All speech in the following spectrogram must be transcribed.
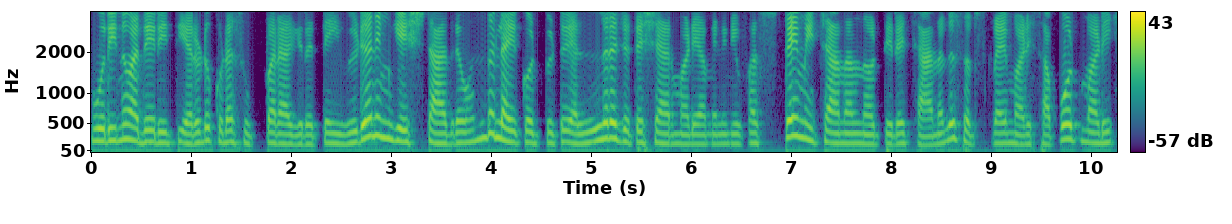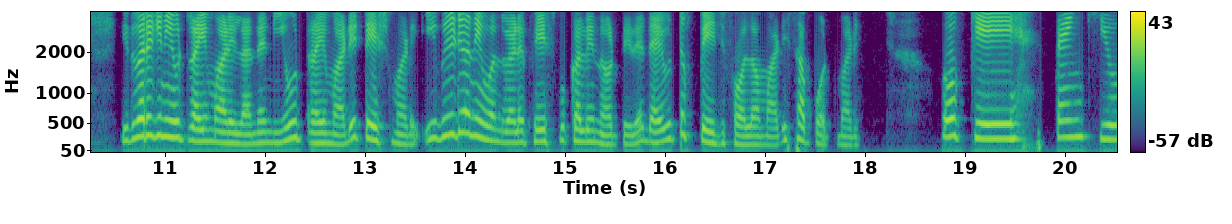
ಪೂರಿನೂ ಅದೇ ರೀತಿ ಎರಡು ಕೂಡ ಸೂಪರ್ ಆಗಿರುತ್ತೆ. ಈ ವಿಡಿಯೋ ನಿಮಗೆ ಇಷ್ಟ ಆದರೆ ಒಂದು ಲೈಕ್ ಕೊಟ್ಬಿಟ್ಟು ಎಲ್ಲರ ಜೊತೆ ಶೇರ್ ಮಾಡಿ. ಆಮೇಲೆ ನೀವು ಫಸ್ಟ್ ಟೈಮ್ ಈ ಚಾನಲ್ ನೋಡ್ತೀರಿ ಚಾನಲು ಸಬ್ಸ್ಕ್ರೈಬ್ ಮಾಡಿ ಸಪೋರ್ಟ್ ಮಾಡಿ. ಇದುವರೆಗೆ ನೀವು ಟ್ರೈ ಮಾಡಿಲ್ಲ ಅಂದರೆ ನೀವು ಟ್ರೈ ಮಾಡಿ ಟೇಸ್ಟ್ ಮಾಡಿ. ಈ ವಿಡಿಯೋ ನೀವು ಒಂದು ವೇಳೆ ಫೇಸ್ಬುಕ್ಕಲ್ಲಿ ನೋಡ್ತಿದ್ರೆ ದಯವಿಟ್ಟು ಪೇಜ್ ಫಾಲೋ ಮಾಡಿ ಸಪೋರ್ಟ್ ಮಾಡಿ. Okay thank you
